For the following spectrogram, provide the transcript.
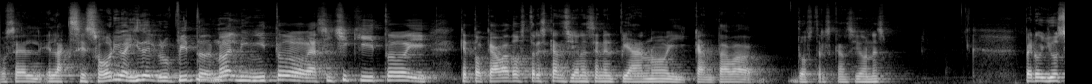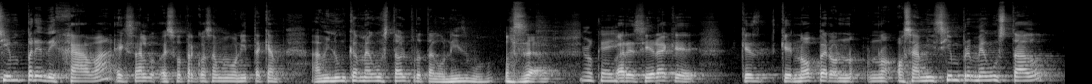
o sea, el, el, accesorio ahí del grupito, ¿no? El niñito así chiquito y que tocaba dos, tres canciones en el piano y cantaba dos, tres canciones. Pero yo siempre dejaba, es algo, es otra cosa muy bonita, que a, a mí nunca me ha gustado el protagonismo. O sea, okay. pareciera que, que, que no, pero no, no, o sea, a mí siempre me ha gustado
